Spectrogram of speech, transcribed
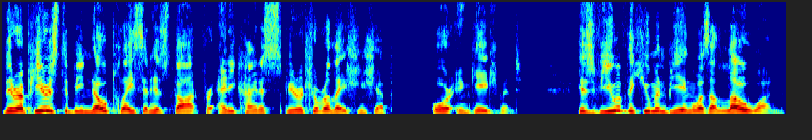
There appears to be no place in his thought for any kind of spiritual relationship or engagement. His view of the human being was a low one.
